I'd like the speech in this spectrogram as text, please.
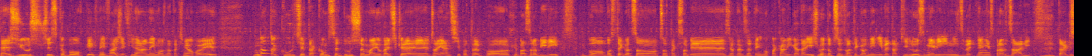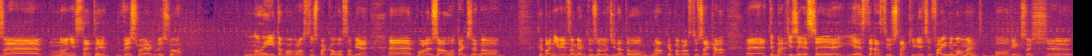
też już wszystko było w pięknej fazie finalnej, można tak śmiało powiedzieć. No to kurczę, taką se dłuższą majóweczkę Giants się po, chyba zrobili, bo, bo z tego co, co tak sobie z JMZ i chłopakami gadaliśmy, to przez dwa tygodnie niby taki luz mieli i nic zbytnio nie sprawdzali. Także, no niestety, wyszło jak wyszło. No i to po prostu szpakowo sobie e, poleżało, także no chyba nie wiedzą jak dużo ludzi na tą mapkę po prostu czeka. E, tym bardziej, że jeszcze jest teraz już taki, wiecie, fajny moment, bo większość e,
